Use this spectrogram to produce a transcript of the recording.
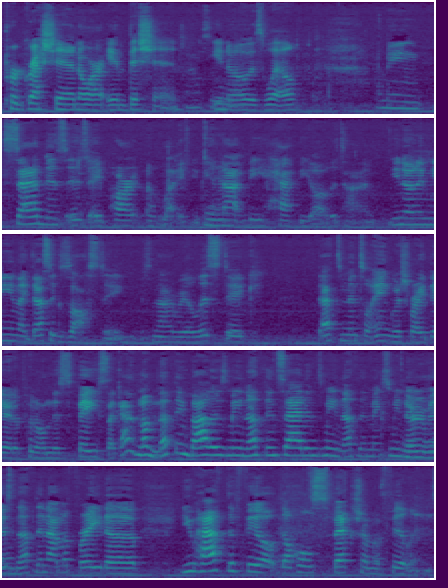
progression or our ambition Absolutely. you know as well I mean, sadness is a part of life. You cannot yeah. be happy all the time. You know what I mean? Like that's exhausting. It's not realistic that's mental anguish right there to put on this face. Like I know nothing bothers me, nothing saddens me, nothing makes me nervous, yeah. nothing I'm afraid of. You have to feel the whole spectrum of feelings.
